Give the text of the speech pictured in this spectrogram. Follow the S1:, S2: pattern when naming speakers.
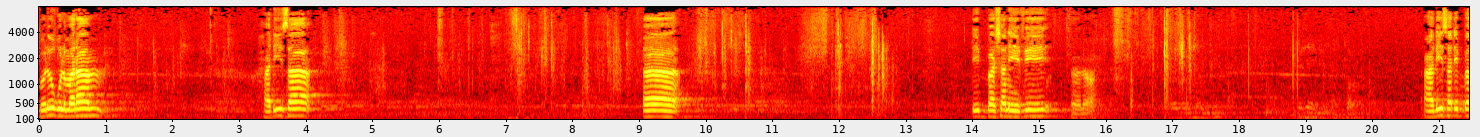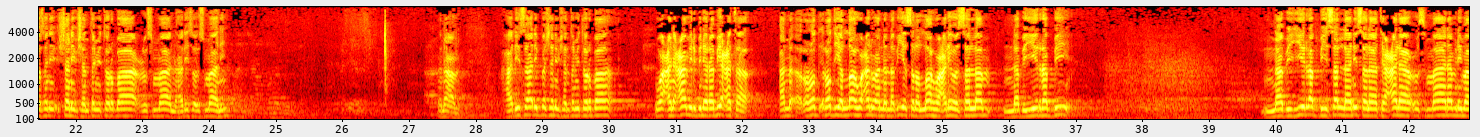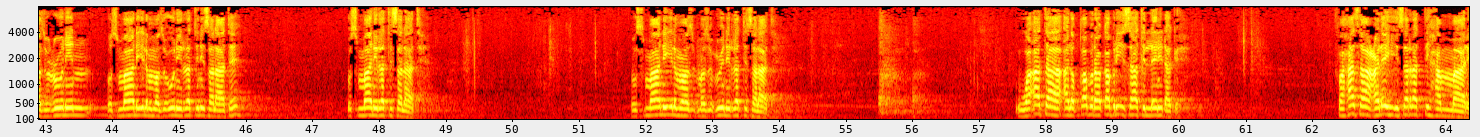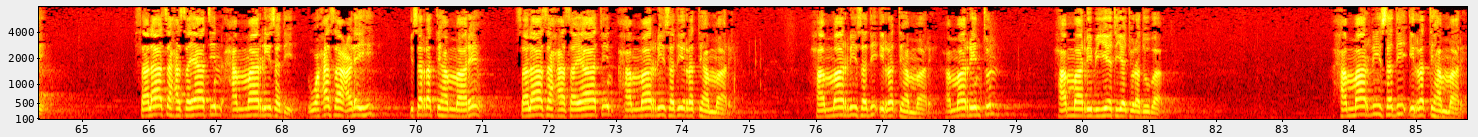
S1: بلوغ المرام حديث dhibba shanii fi حديث dhibba shaniif shantamii torba cusmaan حديث عثماني نعم حديث dhibba shaniif shantamii torba وعن عامر بن ربيعة أن رضي الله عنه أن النبي صلى الله عليه وسلم نبي ربي نبي ربي صلى صلاة على عثمان بن مزعون عثمان إلى مزعون رتني صلاته عثمان رت صلاته. عثمان إلى مزعون رت صلاته. وأتى القبر قبر إسات الليل دقه فحسى عليه سرت حماره ثلاث حسيات حمار سدي وحسى عليه isarratti hammaare salaasa hasayaatiin hammaarrii sadii irratti hammaare hammaarrii sadii irratti hammaare hammaarriin tun hammaarrii biyyeeti jechuudha duuba hammaarrii sadii irratti hammaare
